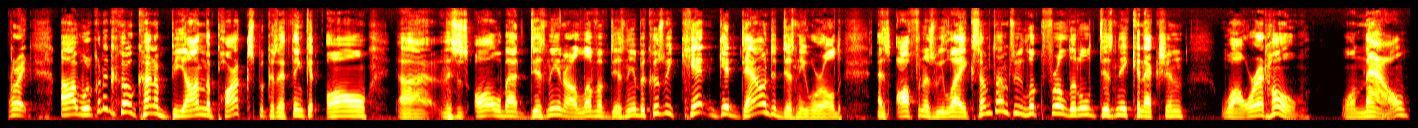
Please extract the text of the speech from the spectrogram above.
All right, uh, we're going to go kind of beyond the parks because I think it all uh, this is all about Disney and our love of Disney. And because we can't get down to Disney World as often as we like, sometimes we look for a little Disney connection while we're at home. Well, now,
